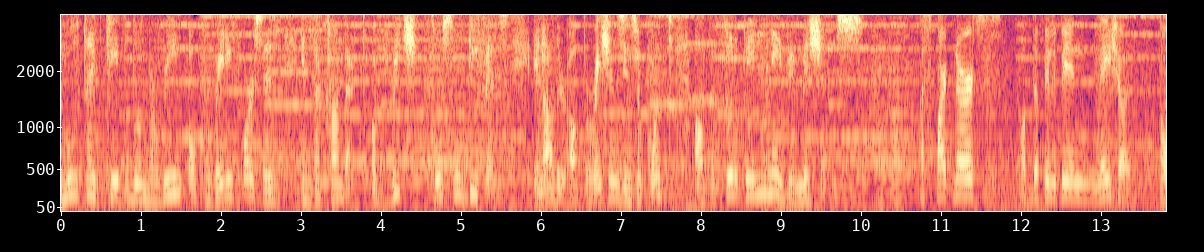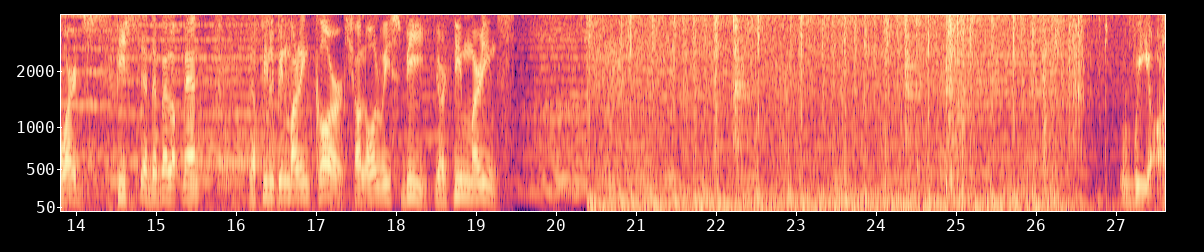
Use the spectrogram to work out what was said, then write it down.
multi-capable marine operating forces in the conduct of rich coastal defense and other operations in support of the Philippine Navy missions. As partners of the Philippine nation towards peace and development, the Philippine Marine Corps shall always be your team Marines. We are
